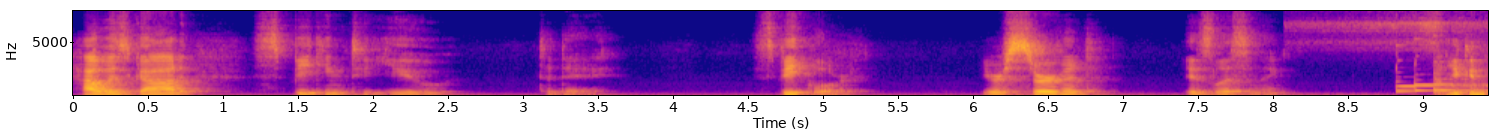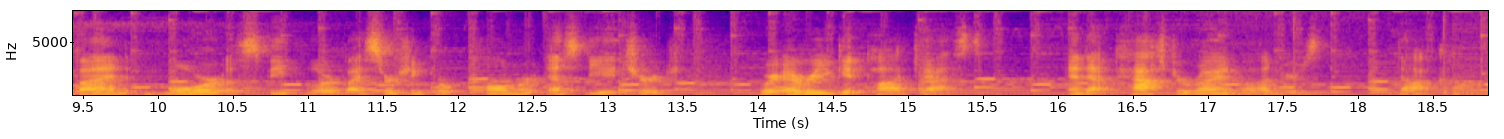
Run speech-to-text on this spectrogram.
How is God speaking to you today? Speak, Lord. Your servant is listening. You can find more of Speak Lord by searching for Palmer SDA Church wherever you get podcasts and at PastorRyanRogers.com.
